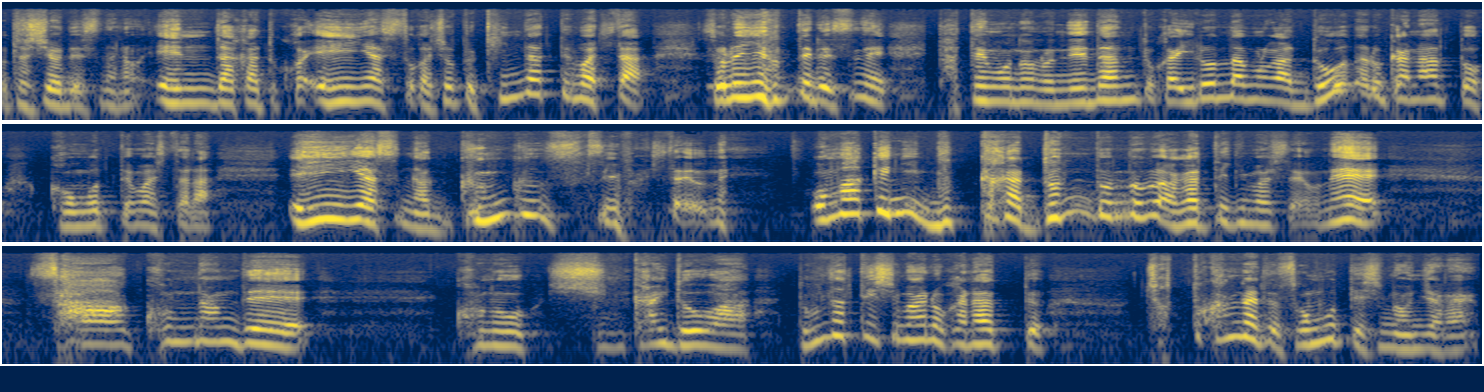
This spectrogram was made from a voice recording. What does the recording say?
私はですねあの円高とか円安とかちょっと気になってました。それによってですね建物の値段とかいろんなものがどうなるかなとこう思ってましたら円安がぐんぐん進みましたよね。おまけに物価がどんどんどんどん上がってきましたよね。さあこんなんでこの新街道はどうなってしまうのかなってちょっと考えてそう思ってしまうんじゃない。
